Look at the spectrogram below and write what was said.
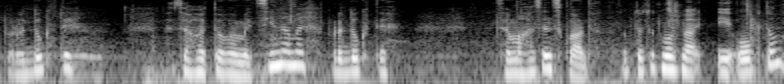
Продукти за готовими цінами. Продукти це магазин склад. Тобто тут можна і оптом.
